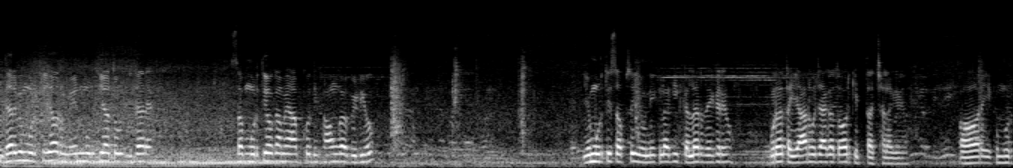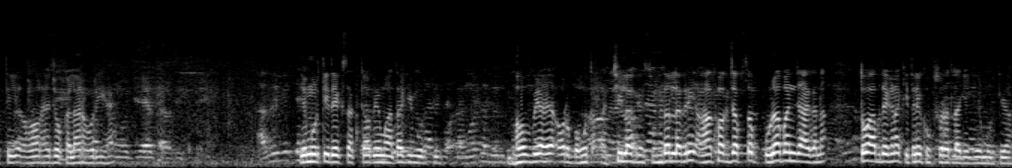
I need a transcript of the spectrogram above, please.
इधर भी मूर्ति है और मेन मूर्तियाँ तो इधर है। सब मूर्तियों का मैं आपको दिखाऊँगा वीडियो। ये मूर्ति सबसे यूनिक लगी कलर देख रहे हो? पूरा तैयार हो जाएगा तो और कितना अच्छा लगेगा। और एक मूर्ति और है जो कलर हो रही है। ये मूर्ति देख सकते हो अभी माता की मूर्ति। भव्य है और बहुत अच्छी लग रही सुंदर लग रही आँख वाँख जब सब पूरा बन जाएगा ना तो आप देखना कितनी खूबसूरत लगेगी ये मूर्तियाँ।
